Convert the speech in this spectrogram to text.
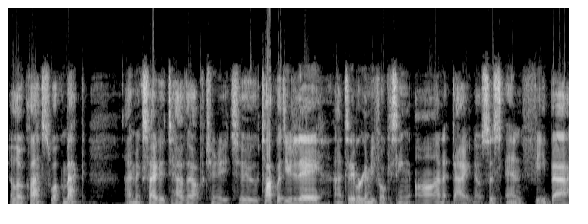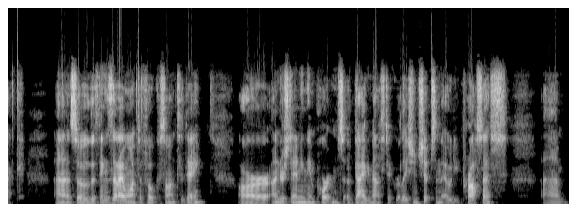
Hello class, welcome back. I'm excited to have the opportunity to talk with you today. Uh, today we're going to be focusing on diagnosis and feedback. Uh, so the things that I want to focus on today are understanding the importance of diagnostic relationships in the OD process, um,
